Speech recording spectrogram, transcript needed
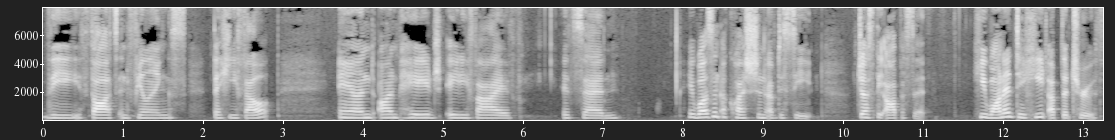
the thoughts and feelings that he felt. And on page 85, it said, It wasn't a question of deceit, just the opposite. He wanted to heat up the truth,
